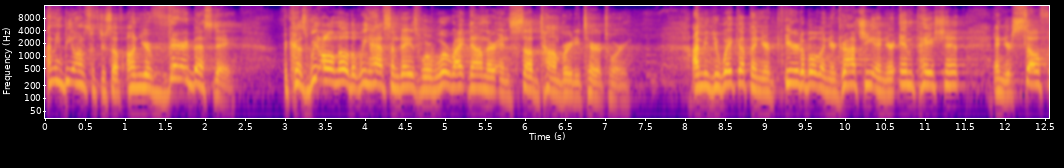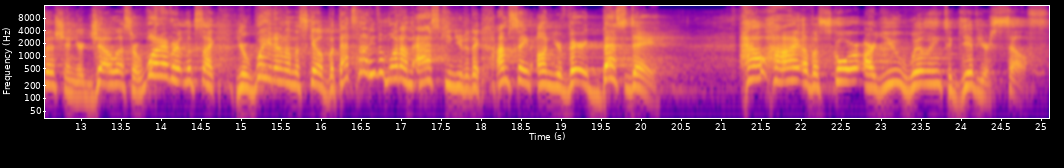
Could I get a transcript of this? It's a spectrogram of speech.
I mean, be honest with yourself. On your very best day, because we all know that we have some days where we're right down there in sub Tom Brady territory. I mean, you wake up and you're irritable and you're grouchy and you're impatient and you're selfish and you're jealous or whatever it looks like. You're way down on the scale, but that's not even what I'm asking you today. I'm saying on your very best day, how high of a score are you willing to give yourself?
